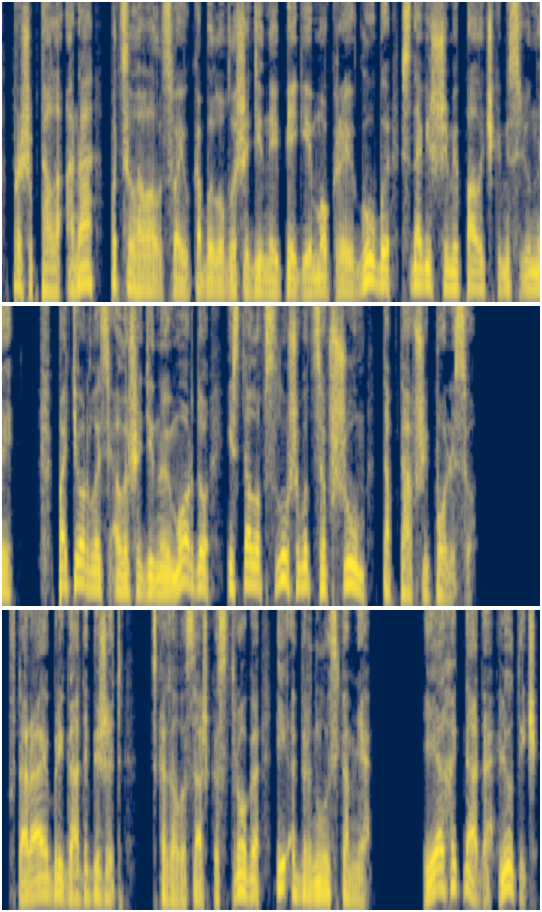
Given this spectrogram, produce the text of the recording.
— прошептала она, поцеловала свою кобылу в лошадиные пеги мокрые губы с нависшими палочками слюны, потерлась о лошадиную морду и стала вслушиваться в шум, топтавший по лесу. «Вторая бригада бежит», — сказала Сашка строго и обернулась ко мне. «Ехать надо, Лютыч.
